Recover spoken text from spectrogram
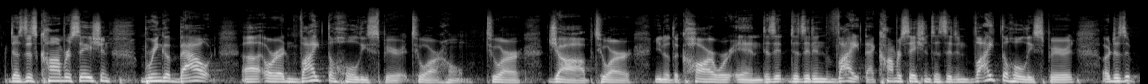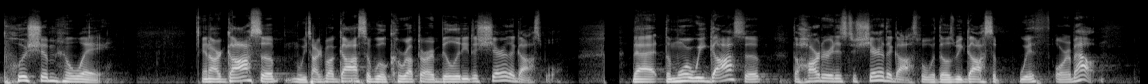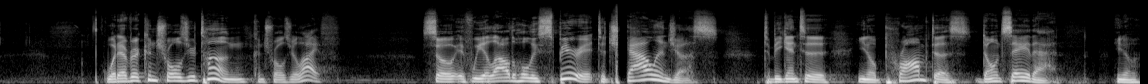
Does this conversation bring about uh, or invite the Holy Spirit to our home, to our job, to our, you know, the car we're in? Does it, does it invite that conversation? Does it invite the Holy Spirit or does it push him away? And our gossip, we talked about gossip, will corrupt our ability to share the gospel. That the more we gossip, the harder it is to share the gospel with those we gossip with or about. Whatever controls your tongue controls your life. So if we allow the Holy Spirit to challenge us, to begin to, you know, prompt us, don't say that. You know,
